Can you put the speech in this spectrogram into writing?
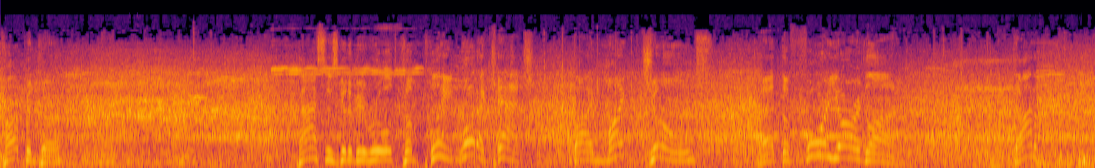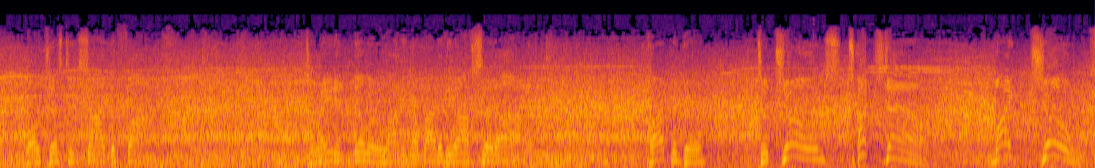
Carpenter. Pass is going to be ruled complete. What a catch by Mike Jones at the four-yard line. Him. Ball just inside the five. Torain and Miller lining up out of the offset eye. Carpenter to Jones. Touchdown. Mike Jones.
